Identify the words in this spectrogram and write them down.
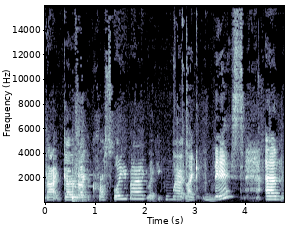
that go like a crossbody bag. Like you can wear it like this. Um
